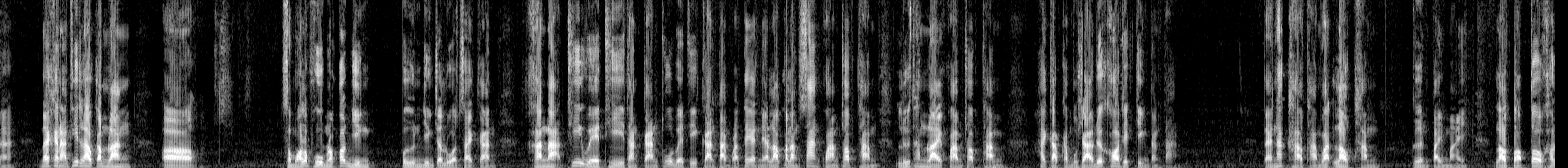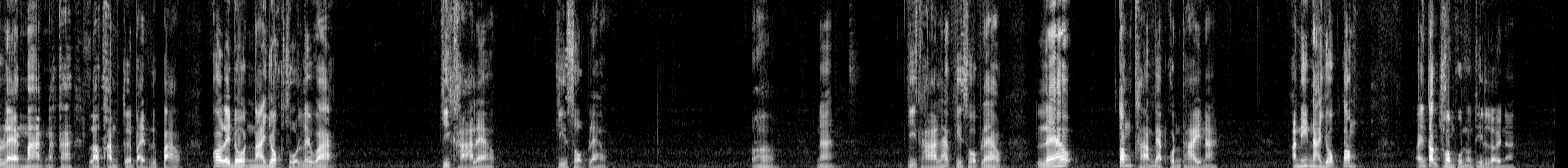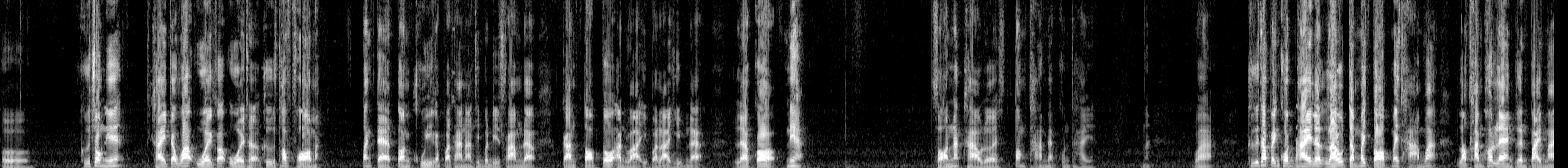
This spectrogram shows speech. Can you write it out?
นะในขณะที่เรากำลังเอ่อสมรภูมิเราก็ยิงปืนยิงจรวดใส่กัน ขณะที่เวทีทางการทูตเวทีการต่างประเทศเนี่ยเรากำลังสร้างความชอบธรรม หรือทำลายความชอบธรรมให้กับกัมพูชาด้วยข้อเท็จจริงต่าง ๆ แต่นักข่าวถามว่าเราทำ เกินไปไหม เราตอบโต้เขาแรงมากนะคะ เราทำเกินไปหรือเปล่า ก็เลยโดนนายกสวนเลยว่า กี่ขาแล้ว กี่ศพแล้วเออนะ กี่ขาแล้วกี่ศพแล้ว แล้วต้องถามแบบคนไทยนะ อันนี้นายกต้อง อันนี้ต้องชมคุณอนุทินเลยนะ เออ คือช่วงนี้ ใครจะว่าอวยก็อวยเถอะ คือท็อปฟอร์มอะ ตั้งแต่ตอนคุยกับประธานาธิบดีทรัมป์แล้ว การตอบโต้อันวาอิบราฮิมแล้ว แล้วก็เนี่ยสอนนักข่าวเลยต้องถามแบบคนไทยนะว่าคือถ้าเป็นคนไทยเราจะไม่ตอบไม่ถามว่า เราทำเขาแรงเกินไปไหม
